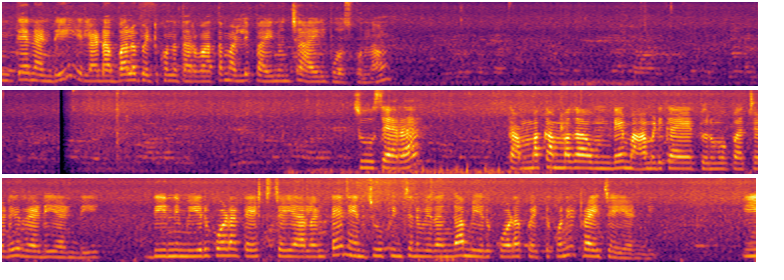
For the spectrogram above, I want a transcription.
ఇంతేనండి ఇలా డబ్బాలో పెట్టుకున్న తర్వాత మళ్ళీ పైనుంచి ఆయిల్ పోసుకుందాం. చూసారా? కమ్మ కమ్మగా ఉండే మామిడికాయ తురుము పచ్చడి రెడీ అండి. దీన్ని మీరు కూడా టేస్ట్ చేయాలంటే నేను చూపించిన విధంగా మీరు కూడా పెట్టుకొని ట్రై చేయండి. ఈ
